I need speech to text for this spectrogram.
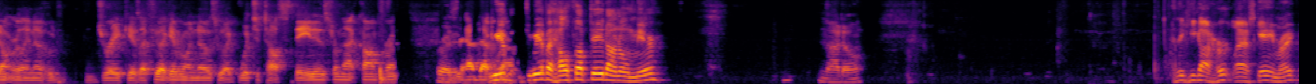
don't really know who Drake is. I feel like everyone knows who like Wichita State is from that conference Right. because they had that. Do we have do we have a health update on Omier? No, I don't. I think he got hurt last game, right?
